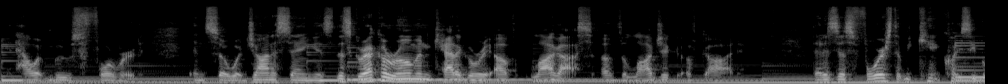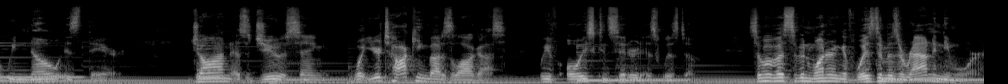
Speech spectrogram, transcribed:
and how it moves forward. And so, what John is saying is this Greco Roman category of logos, of the logic of God, that is this force that we can't quite see, but we know is there. John, as a Jew, is saying, What you're talking about is logos. We've always considered as wisdom. Some of us have been wondering if wisdom is around anymore.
